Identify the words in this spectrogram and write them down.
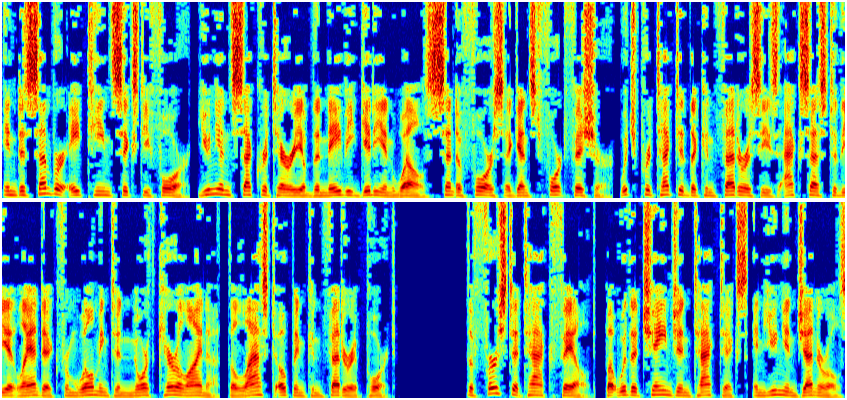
In December 1864, Union Secretary of the Navy Gideon Welles sent a force against Fort Fisher, which protected the Confederacy's access to the Atlantic from Wilmington, North Carolina, the last open Confederate port. The first attack failed, but with a change in tactics and Union generals,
